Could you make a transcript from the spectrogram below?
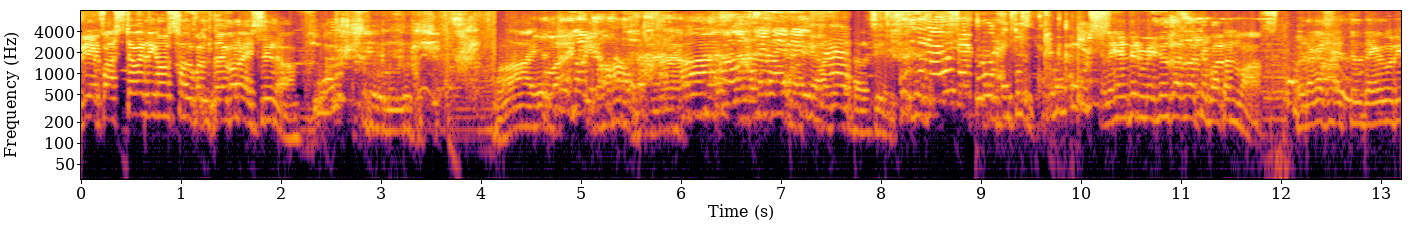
রে পাঁচটা বাজে সল তো এখন আসলি না? মেসেজ আছে বাটান দেখা করি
